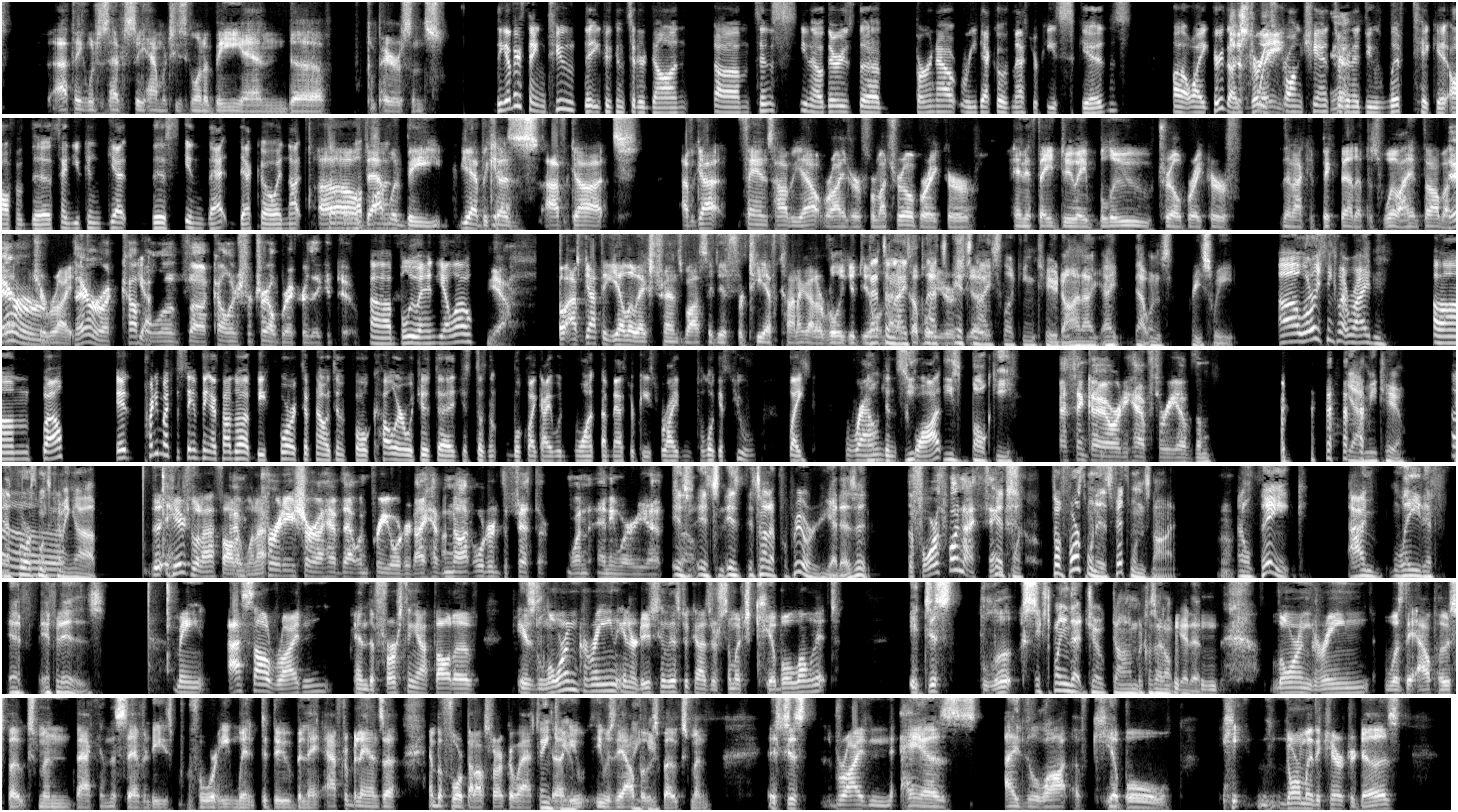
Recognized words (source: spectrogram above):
I think we'll just have to see how much he's going to be and uh, comparisons. the other thing too that you could consider, Don, um, since you know there's the burnout redeco of masterpiece skids, uh, like there's a Just very wait. strong chance Yeah. they're going to do lift ticket off of this, and you can get this in that deco and not. Oh, up that on- would be yeah, because I've got I've got fans hobby outrider for my Trailbreaker, and if they do a blue Trailbreaker, then I could pick that up as well. I hadn't thought about that. There, But you're right. there are a couple of uh, colors for Trailbreaker they could do. uh, blue and yellow. Yeah. Oh, I've got the yellow X Transbots they did for TFCon. I got a really good deal That's on a that nice. a couple of That's, years it's ago. nice looking too, Don. I, I that one's pretty sweet. Uh, what do we think about Raiden? Um, well, it's pretty much the same thing I thought about before, except now it's in full color, which is uh, it just doesn't look like I would want a masterpiece Raiden to look. It's too like round and squat. He's bulky. I think I already have three of them. Yeah, me too. And the fourth one's Uh, coming up. The- here's what I thought of I'm when I pretty sure I have that one pre-ordered. I have not ordered the fifth one anywhere yet. It's, so. it's it's it's not up for pre-order yet, is it? The fourth one, I think. Fifth one. The fourth one is. Fifth one's not. I don't think. I'm late if if if it is. I mean, I saw Raiden, and the first thing I thought of is Lorne Greene introducing this because there's so much kibble on it. It just looks. Explain that joke, Don, because I don't get it. Lorne Greene was the Alpo spokesman back in the 70s before he went to do Bana- after Bonanza and before Battlestar Thank Galactica. you. He, he was the Thank Alpo you. spokesman. It's just Raiden has a lot of kibble. He normally the character does,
